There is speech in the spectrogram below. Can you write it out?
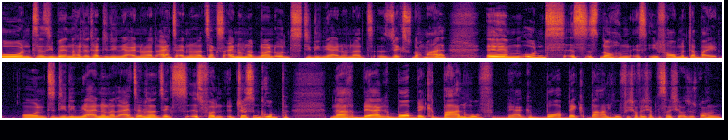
Und äh, sie beinhaltet halt die Linie 101, 106, 109 und die Linie 106 nochmal. Ähm, und es ist noch ein SEV mit dabei. Und die Linie 101, 106 ist von ThyssenKrupp nach Berge-Borbeck Bahnhof. Berge-Borbeck Bahnhof, ich hoffe, ich habe das richtig ausgesprochen.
